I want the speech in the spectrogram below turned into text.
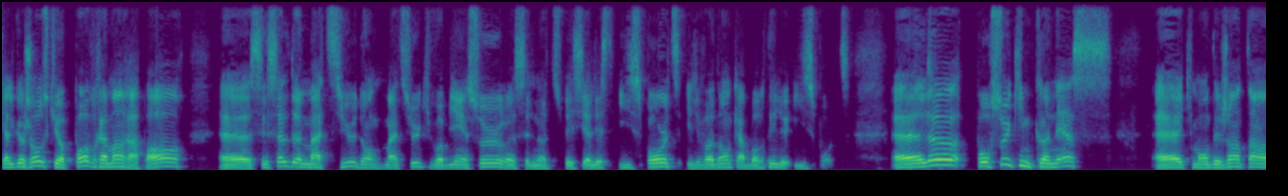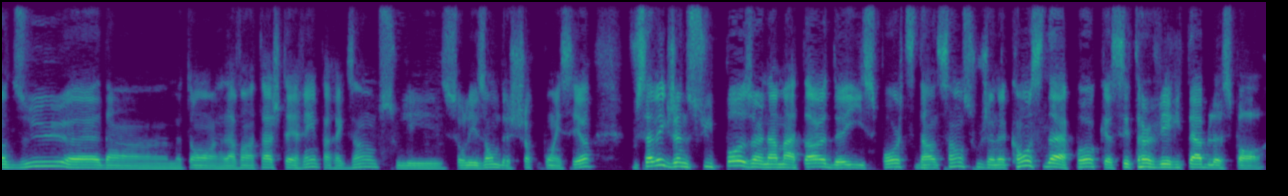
quelque chose qui n'a pas vraiment rapport. Euh, c'est celle de Mathieu. Donc, Mathieu, qui va bien sûr, c'est notre spécialiste e-sports. Il va donc aborder le e-sports. Euh, là, pour ceux qui me connaissent, euh, qui m'ont déjà entendu dans, mettons, à l'avantage terrain, par exemple, sous les, sur les ondes de choc.ca, vous savez que je ne suis pas un amateur de e-sports dans le sens où je ne considère pas que c'est un véritable sport.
